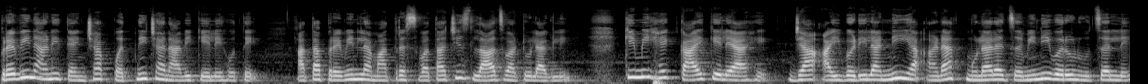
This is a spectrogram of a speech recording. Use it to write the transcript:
प्रवीण आणि त्यांच्या पत्नीच्या नावी केले होते. आता प्रवीणला मात्र स्वतःचीच लाज वाटू लागली. की मी हे काय केले आहे? ज्या आईवडिलांनी या अनाथ मुलाला जमिनीवरून उचलले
